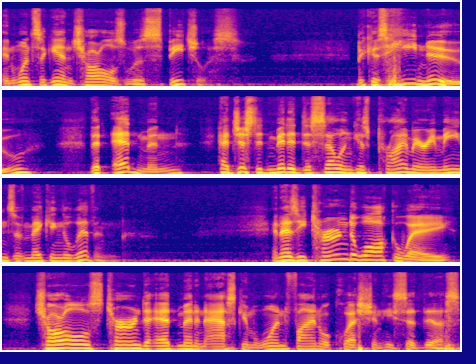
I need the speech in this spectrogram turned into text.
And once again, Charles was speechless because he knew that Edmund had just admitted to selling his primary means of making a living. And as he turned to walk away, Charles turned to Edmund and asked him one final question. He said, This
